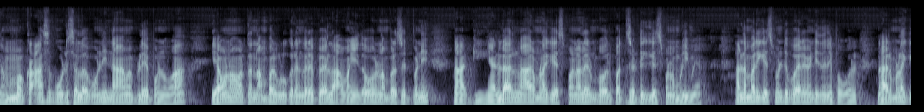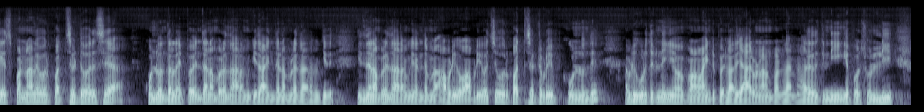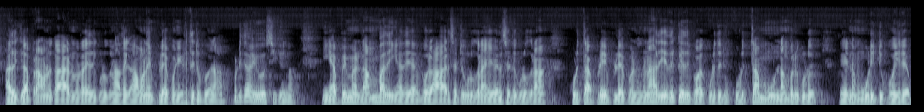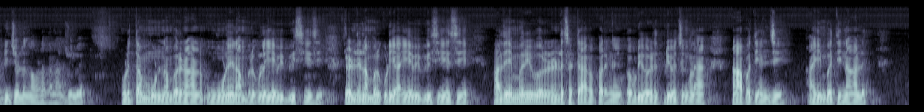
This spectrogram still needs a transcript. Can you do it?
நம்ம காசு போட்டு செலவு பண்ணி நாம் ப்ளே பண்ணுவான். எவனோ ஒருத்தன் நம்பர் கொடுக்குறங்கிற பேரில் அவன் ஏதோ ஒரு நம்பரை செட் பண்ணி நான் எல்லோரும் நார்மலாக கெஸ் பண்ணாலே நம்ம ஒரு பத்து செட்டுக்கு கெஸ் பண்ண முடியுமே. அந்த மாதிரி கெஸ் பண்ணிட்டு போயிட வேண்டியதுதானே? இப்போ ஒரு நார்மலாக கெஸ் பண்ணாலே ஒரு பத்து செட்டு வரிசையாக கொண்டு வந்துடலாம் இப்போ இந்த நம்பர்லேருந்து ஆரம்பிக்குதா? இந்த நம்பர்லேருந்து ஆரம்பிக்குது. இந்த நம்பர்லேருந்து ஆரம்பிக்குது. அந்த அப்படி அப்படி வச்சு ஒரு பத்து செட் அப்படியே கொண்டு வந்து அப்படி கொடுத்துட்டு நீங்கள் வாங்கிட்டு போயிடலாம். அது யார் வேணாலும் பண்ணலாமே. அது அதுக்கு நீங்கள் இப்போ சொல்லி அதுக்கப்புறம் அவனுக்கு அறநூறுவா எது கொடுக்கணும் அதுக்கு அவனே ப்ளே பண்ணி எடுத்துகிட்டு போய் அப்படி தான் யோசிக்கணும். நீங்கள் எப்பயுமே நம்பாதீங்க. அது இப்போ ஒரு ஆறு செட்டு கொடுக்குறான் ஏழு செட்டு கொடுக்குறான் கொடுத்து அப்படியே ப்ளே பண்ணுங்கன்னா அது எதுக்கு இது இப்போ கொடுத்துட்டு கொடுத்தா மூணு நம்பர் கொடு. என்ன மூடிட்டு போயிரு அப்படின்னு சொல்லுங்கள் அவ்வளோதான் நான் சொல்லுவேன். கொடுத்தா மூணு நம்பர் நாலு மூணே நம்பருக்குள்ளே ஏபிபிசிஎஸ்சி ரெண்டு நம்பர் கூடிய? ஏபிபிசிஎஸ்சி அதே மாதிரி ஒரு ரெண்டு செட்டாக பாருங்கள் இப்போ இப்படி ஒரு இப்படி வச்சுங்களேன். நாற்பத்தி அஞ்சு ஐம்பத்தி நாலு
